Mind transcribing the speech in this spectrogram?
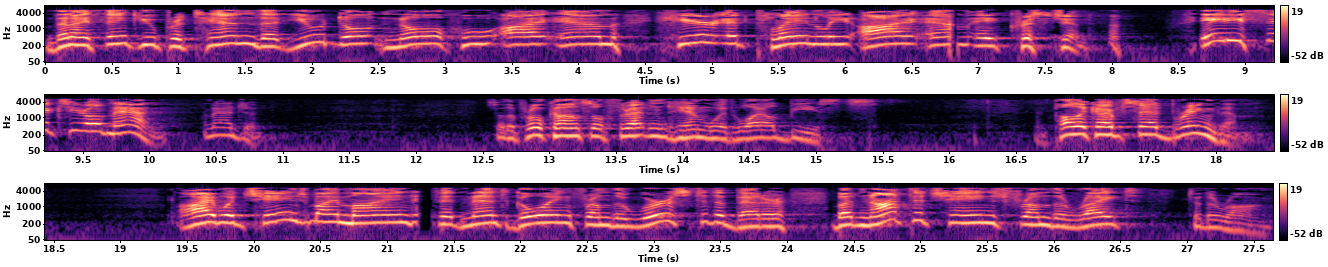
then I think you pretend that you don't know who I am. Hear it plainly. I am a Christian. 86 year old man. Imagine. So the proconsul threatened him with wild beasts. And Polycarp said, Bring them. I would change my mind if it meant going from the worse to the better, but not to change from the right to the wrong.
